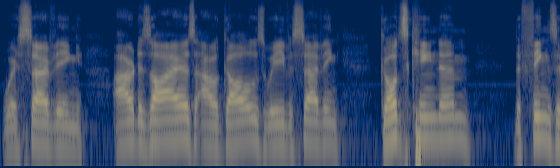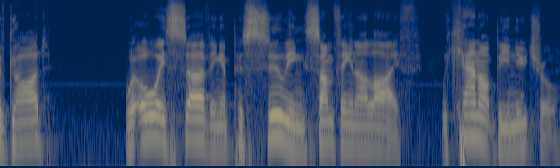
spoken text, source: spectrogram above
we're serving our desires, our goals, we're either serving God's kingdom, the things of God. We're always serving and pursuing something in our life. We cannot be neutral.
